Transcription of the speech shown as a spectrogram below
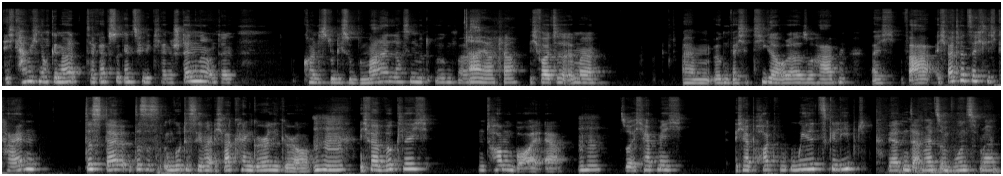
ich kann mich noch genau, da gab es so ganz viele kleine Stände und dann konntest du dich so bemalen lassen mit irgendwas. Ah ja, klar. Ich wollte immer ähm, irgendwelche Tiger oder so haben, weil ich war, ich war tatsächlich kein das, da, das ist ein gutes Thema. Ich war kein girly girl. Mhm. Ich war wirklich ein Tomboy eher. Mhm. So, ich habe mich, ich habe Hot Wheels geliebt. Wir hatten damals im Wohnzimmer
